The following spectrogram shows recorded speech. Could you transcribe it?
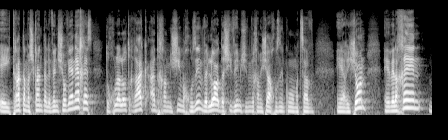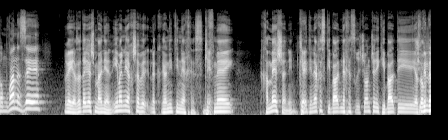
אה, יתרת המשכנתה לבין שווי הנכס, תוכלו לעלות רק עד 50 אחוזים ולא עד ה-70-75 אחוזים כמו במצב אה, הראשון. אה, ולכן, במובן הזה, רגע, זה דגש מעניין. אם אני עכשיו קניתי נכס, כן. לפני חמש שנים, כן. קניתי נכס, קיבלתי, נכס ראשון שלי, קיבלתי... עזוב- 75%.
